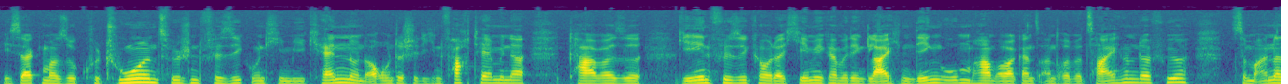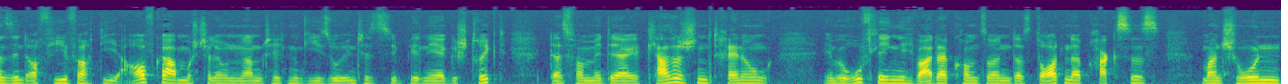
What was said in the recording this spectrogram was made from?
ich sag mal so, Kulturen zwischen Physik und Chemie kennen und auch unterschiedlichen Fachtermina. Teilweise Genphysiker oder Chemiker mit den gleichen Dingen oben haben aber ganz andere Bezeichnungen dafür. Zum anderen sind auch vielfach die Aufgabenstellungen in Nanotechnologie so interdisziplinär gestrickt, dass man mit der klassischen Trennung im Berufsleben nicht weiterkommt, sondern dass dort in der Praxis man schon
